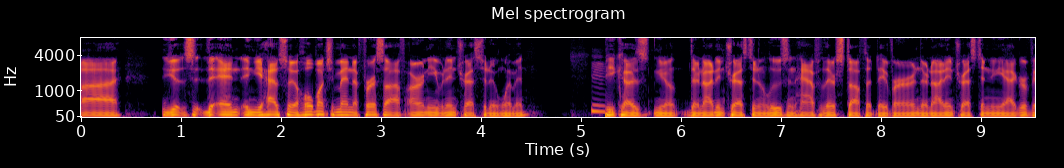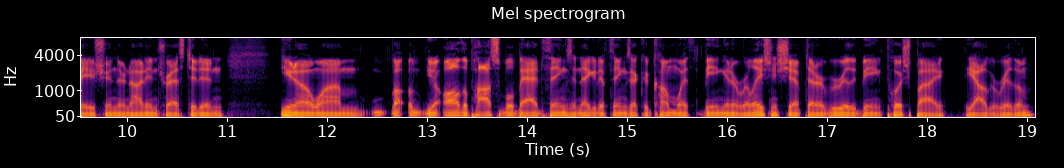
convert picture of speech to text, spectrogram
uh, you, and and you have so a whole bunch of men that first off aren't even interested in women because you know they're not interested in losing half of their stuff that they've earned. They're not interested in the aggravation. They're not interested in you know um you know all the possible bad things and negative things that could come with being in a relationship that are really being pushed by the algorithm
